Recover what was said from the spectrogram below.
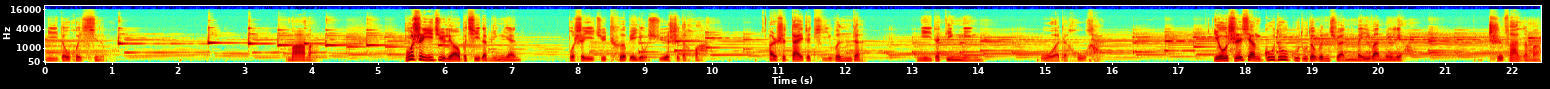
你都会信我。妈妈，不是一句了不起的名言，不是一句特别有学识的话，而是带着体温的你的叮咛，我的呼喊。有时像咕嘟咕嘟的温泉，没完没了。吃饭了吗？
